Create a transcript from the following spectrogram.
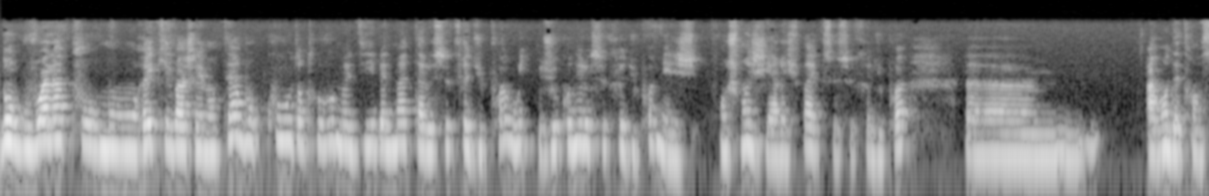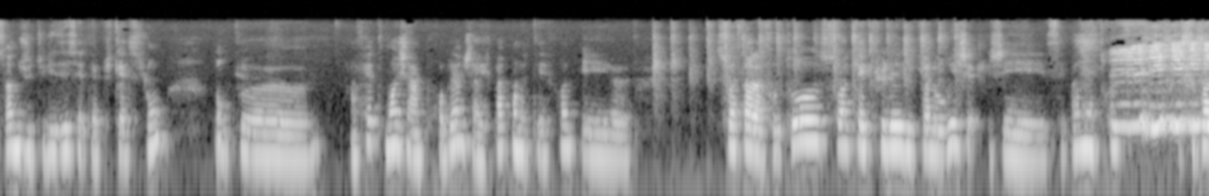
Donc voilà pour mon rééquilibrage alimentaire. Beaucoup d'entre vous me disent, Belma, tu as le secret du poids. Oui, je connais le secret du poids, mais franchement, j'y arrive pas avec ce secret du poids. Euh, avant d'être enceinte, j'utilisais cette application. Donc, euh, en fait, moi, j'ai un problème, j'arrive pas à prendre le téléphone et euh, soit faire la photo, soit calculer les calories. C'est pas mon truc. Je suis pas,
